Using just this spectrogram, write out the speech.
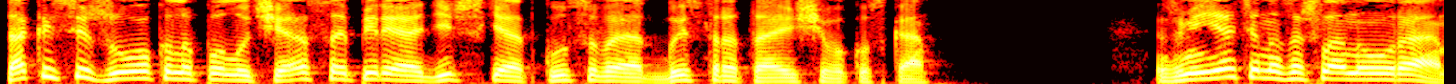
Так и сижу около получаса, периодически откусывая от быстро тающего куска. Змеятина зашла на ура,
